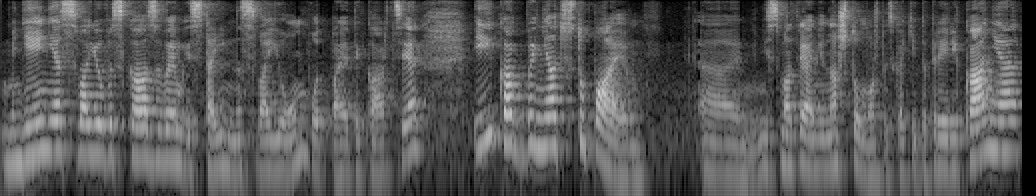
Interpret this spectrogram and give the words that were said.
мнение свое высказываем и стоим на своем, вот по этой карте, и как бы не отступаем, несмотря ни на что, может быть, какие-то пререкания,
